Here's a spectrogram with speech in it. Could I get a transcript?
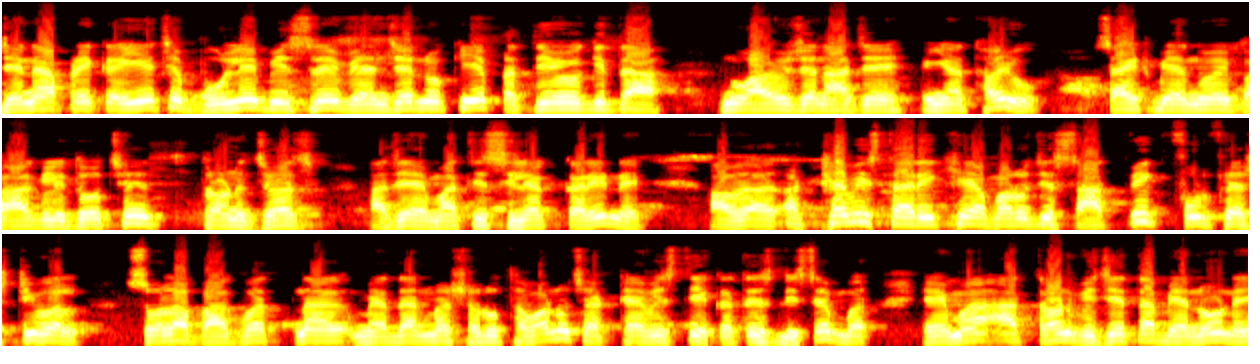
જેને આપણે કહીએ છીએ ભૂલે બિસરે વ્યંજનો કીએ પ્રતિયોગિતાનું આયોજન આજે અહીંયા થયું. સાઠ બહેનોએ ભાગ લીધો છે, ત્રણ જજ આજે એમાંથી સિલેક્ટ કરીને અઠ્યાવીસ તારીખે અમારું જે સાત્વિક ફૂડ ફેસ્ટિવલ સોલા ભાગવતના મેદાનમાં શરૂ થવાનું છે અઠ્યાવીસથી એકત્રીસ ડિસેમ્બર, એમાં આ ત્રણ વિજેતા બહેનોને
